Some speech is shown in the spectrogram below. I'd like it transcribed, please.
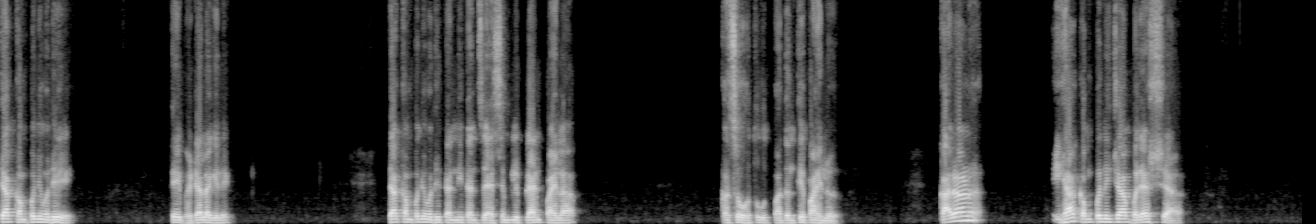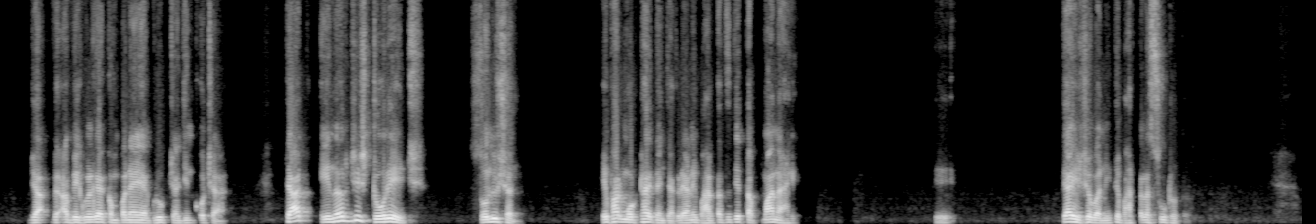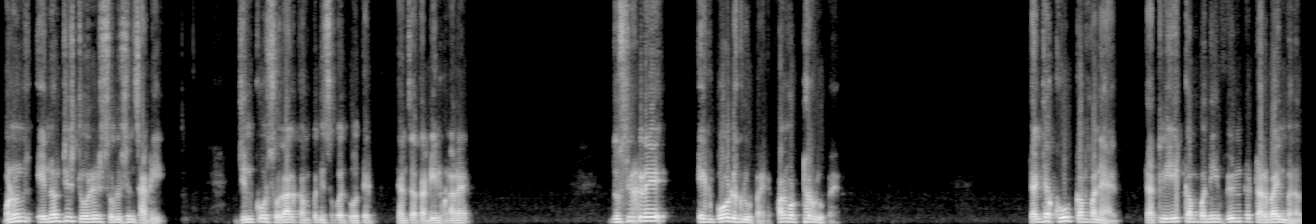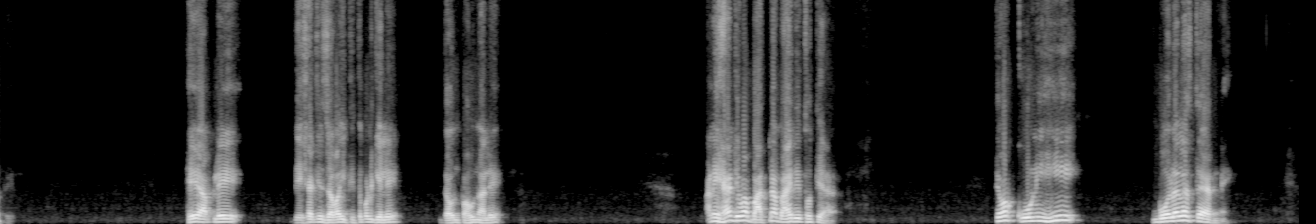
त्या कंपनीमध्ये ते भेटायला गेले. त्या कंपनीमध्ये त्यांनी त्यांचा असेंब्ली प्लॅन्ट पाहिला. कसं होतं उत्पादन ते पाहिलं. कारण ह्या कंपनीच्या बऱ्याचशा ज्या वेगवेगळ्या कंपन्या या ग्रुपच्या जिंकोच्या त्यात एनर्जी स्टोरेज सोल्युशन हे फार मोठं आहे त्यांच्याकडे आणि भारताचं जे तापमान आहे ते त्या हिशोबाने ते भारताला सूट होतं. म्हणून एनर्जी स्टोरेज सोल्युशनसाठी जिनको सोलार कंपनीसोबत बहुतेक त्यांचा आता डील होणार आहे. दुसरीकडे एक बोर्ड ग्रुप आहे फार मोठा ग्रुप आहे. त्यांच्या खूप कंपन्या आहेत. त्यातली एक कंपनी विंड टर्बाईन बनवते. हे आपले देशाचे जवाई तिथे पण गेले जाऊन पाहून आले. आणि ह्या जेव्हा बातम्या बाहेर येत होत्या तेव्हा कोणीही बोलायलाच तयार नाही.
